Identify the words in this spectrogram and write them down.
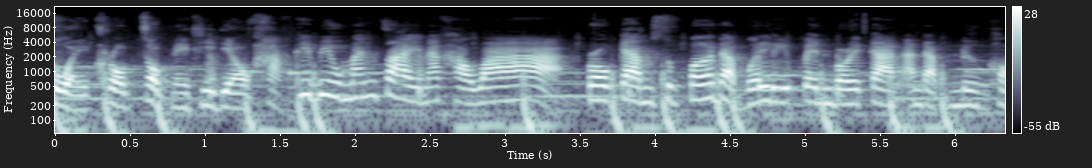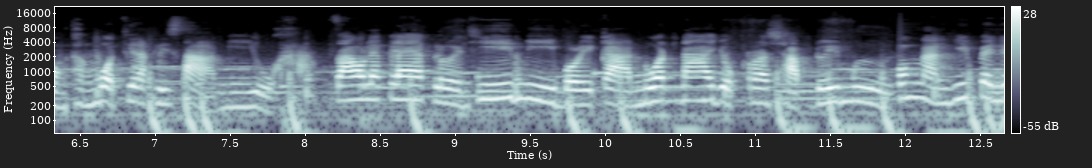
สวยครบจบในทีเดียวค่ะ พี่บิวมั่นใจนะคะว่า โปรแกรม Super Double Lip เป็นบริการอันดับหนึ่งของทั้งหมดที่รักลิสามีอยู่ค่ะ เจ้าแรก ๆ เลยที่มีบริการนวดหน้ายกกระชับด้วยมือช่วงนั้นที่เป็น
